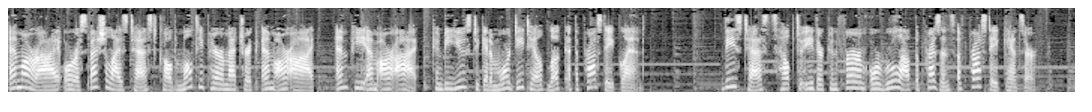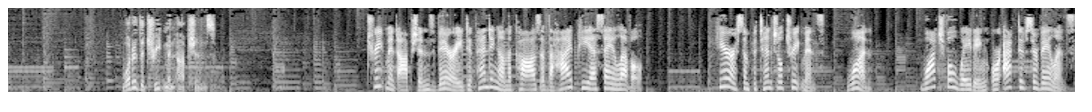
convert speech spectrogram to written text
MRI or a specialized test called multiparametric MRI, MPMRI, can be used to get a more detailed look at the prostate gland. These tests help to either confirm or rule out the presence of prostate cancer. What are the treatment options? Treatment options vary depending on the cause of the high PSA level. Here are some potential treatments. 1. Watchful waiting or active surveillance.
